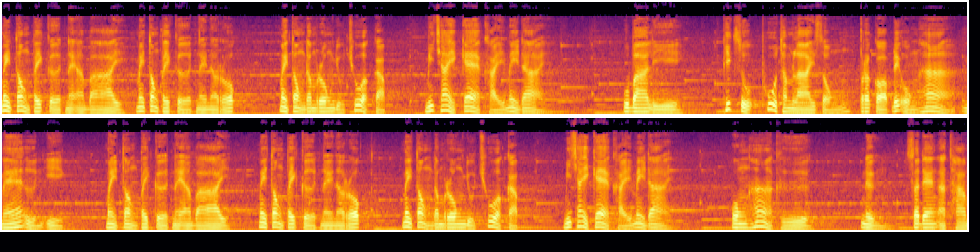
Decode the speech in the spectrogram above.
ไม่ต้องไปเกิดในอบาย ไม่ต้องไปเกิดในนรก ไม่ต้องดำรงอยู่ชั่วกับ มิใช่แก้ไขไม่ได้ อุบาลี ภิกษุผู้ทำลายสงประกอบด้วยองค์ห้าแม้อื่นอีก ไม่ต้องไปเกิดในอบาย ไม่ต้องไปเกิดในนรก ไม่ต้องดำรงอยู่ชั่วกับ มิใช่แก้ไขไม่ได้ องค์ห้าคือ 1. แสดงอธรรม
